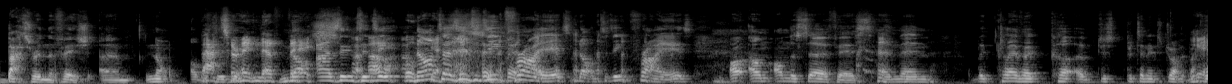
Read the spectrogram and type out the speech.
battering the fish. Um, not obviously- Battering the fish. Not fish. as into deep, Oh, not yeah. as into deep fry it, not to deep fry it on, on on the surface, and then. The clever cut of just pretending to drop it back in,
